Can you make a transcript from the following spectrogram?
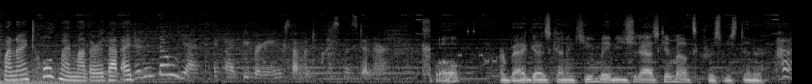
That's when I told my mother that I didn't know yet if I'd be bringing someone to Christmas dinner. Well, our bad guy's kind of cute. Maybe you should ask him out to Christmas dinner.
